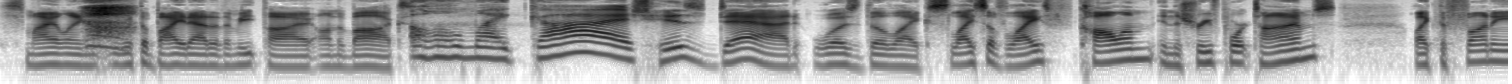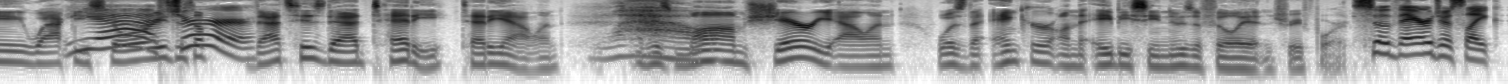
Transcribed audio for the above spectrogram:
smiling with the bite out of the meat pie on the box. Oh my gosh. His dad was the like slice of life column in the Shreveport Times. Like the funny, wacky Yeah, stories and sure. stuff. That's his dad, Teddy, Teddy Allen. Wow. And his mom, Sherry Allen, was the anchor on the ABC News affiliate in Shreveport. So they're just like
